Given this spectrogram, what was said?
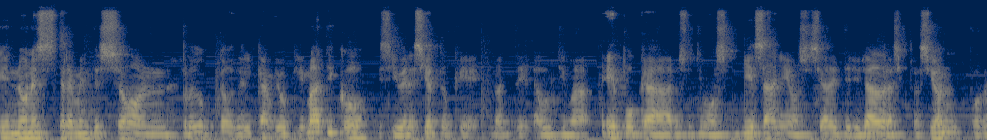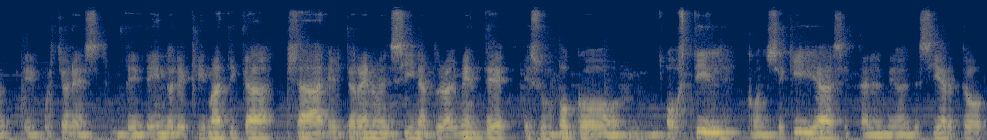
que no necesariamente son productos del cambio climático. Si bien es cierto que durante la última época, los últimos 10 años, se ha deteriorado la situación por eh, cuestiones de, de, índole climática, ya el terreno en sí naturalmente es un poco mm, hostil, con sequías, está en el medio del desierto,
